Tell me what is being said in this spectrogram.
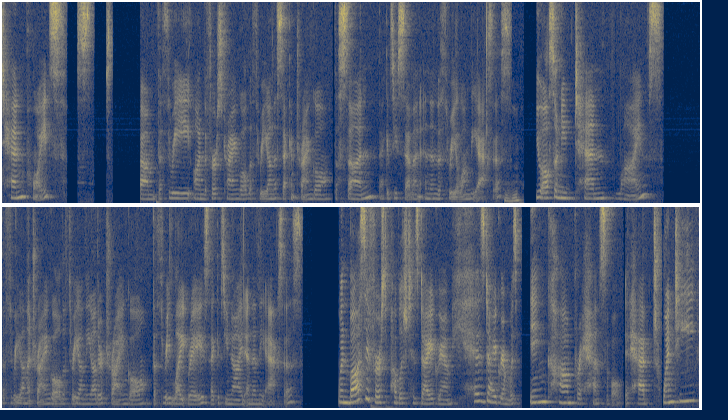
10 points um, the three on the first triangle, the three on the second triangle, the sun, that gives you seven, and then the three along the axis. Mm-hmm. You also need 10 lines the three on the triangle, the three on the other triangle, the three light rays, that gives you nine, and then the axis. When Bosse first published his diagram, his diagram was incomprehensible. It had 20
